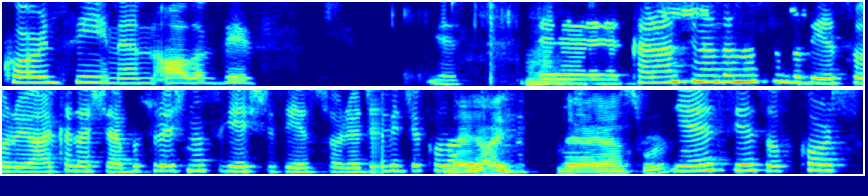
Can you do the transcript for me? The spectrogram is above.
quarantine and all of this? Yes. Hmm. Ee, karantinada nasıldı diye soruyor arkadaşlar. Bu süreç nasıl geçti diye soruyor. Cebilecek olan May I may I answer? Yes, yes, of course.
